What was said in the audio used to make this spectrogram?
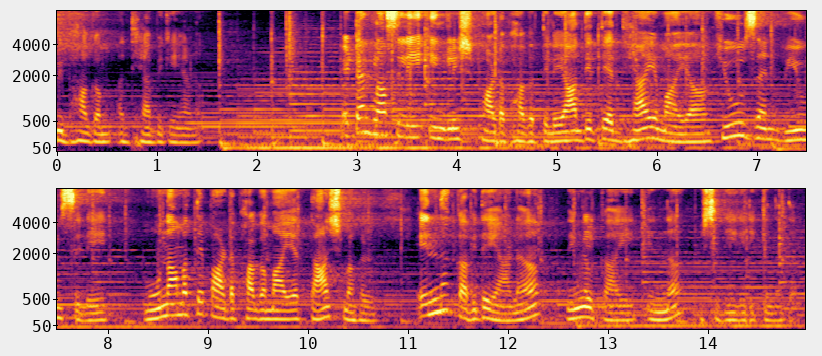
വിഭാഗം അധ്യാപികയാണ്. എട്ടാം ക്ലാസ്സിലെ ഇംഗ്ലീഷ് പാഠഭാഗത്തിലെ ആദ്യത്തെ അധ്യായമായ ഹ്യൂസ് ആൻഡ് വ്യൂസിലെ മൂന്നാമത്തെ പാഠഭാഗമായ താജ്മഹൽ എന്ന കവിതയാണ് നിങ്ങൾക്കായി ഇന്ന് വിശദീകരിക്കുന്നത്.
